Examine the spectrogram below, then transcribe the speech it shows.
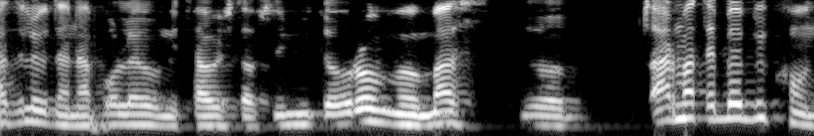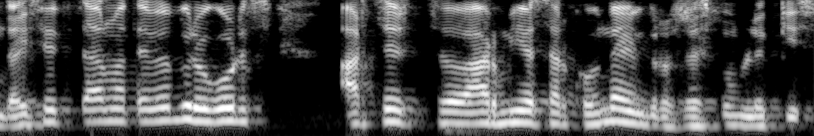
აძლევდა ნაპოლეონი თავის თავს, იმიტომ რომ მას წარმატებები ჰქონდა, ისეთი წარმატებები, როგორც არც ერთ არმიას არ ჰქონდა იმ დროს რესპუბლიკის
